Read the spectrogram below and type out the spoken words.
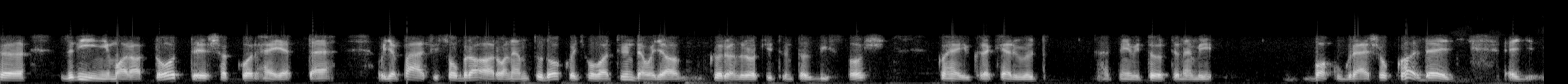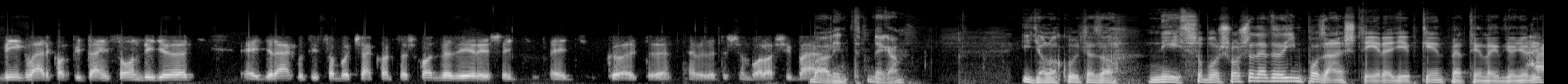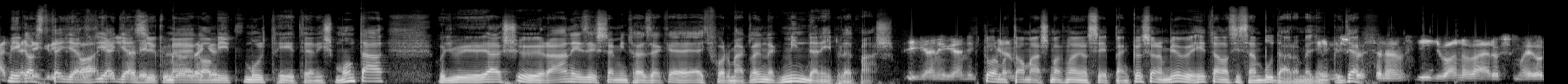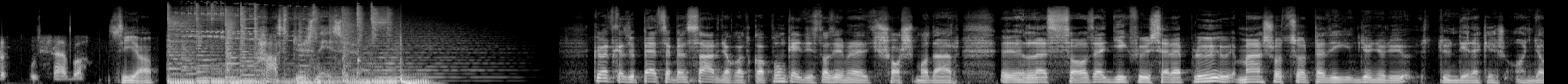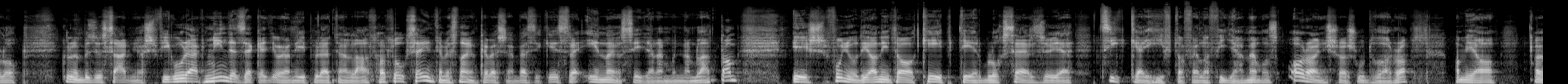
Zrínyi maradt ott, és akkor helyette Ugye Pálci szobra, arról nem tudok, hogy hova tűnt, de hogy a körönről kitűnt, az biztos. A helyükre került hát némi történelmi bakugrásokkal, de egy, egy végvárkapitány Szondi György, egy Rákóczi szabadságharcos hadvezér és egy, egy költő, nevezetesen Balasi Bálint. Bálint, igen így alakult ez a négy szobor sorsa, de ez az impozáns tér egyébként, mert tényleg gyönyörű. Hát Még azt tegyez, jegyezzük meg, amit múlt héten is mondtál, hogy első ránézésre, mintha ezek egyformák lennének, minden épület más. Igen, igen. igen. Torma Tamásnak nagyon szépen köszönöm. Jövő héten azt hiszem Budára megyünk, Én ugye? köszönöm. Így van, a Városmajor utcába. Szia! Háztűznéző. Következő percekben szárnyakat kapunk, egyrészt azért, mert egy sasmadár lesz az egyik főszereplő, másodszor pedig gyönyörű tündérek és angyalok, különböző szárnyas figurák, mindezek egy olyan épületen láthatók. Szerintem ezt nagyon kevesen veszik észre, én nagyon szégyellem, hogy nem láttam, és Fonyódi Anita, a képtérblokk szerzője cikkei hívta fel a figyelmem az Aranysas udvarra, ami a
